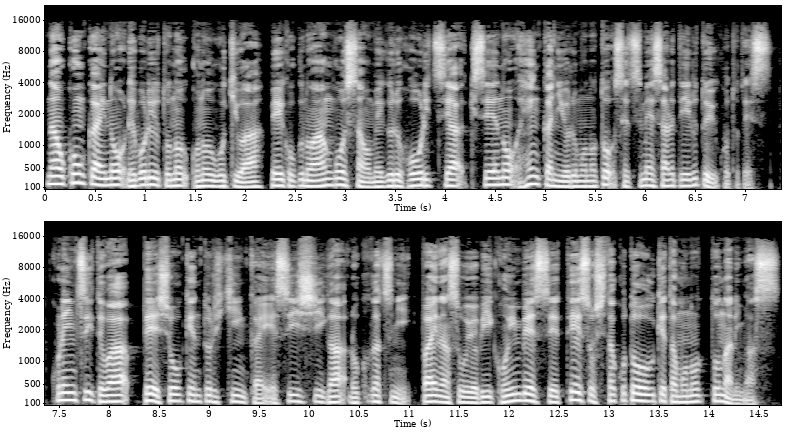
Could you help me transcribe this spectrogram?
なお今回のレボリュートのこの動きは、米国の暗号資産をめぐる法律や規制の変化によるものと説明されているということです。これについては、米証券取引委員会 SEC が6月にバイナンス及びコインベースへ提訴したことを受けたものとなります。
